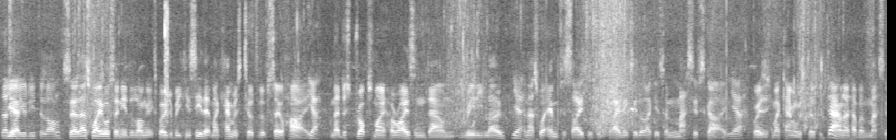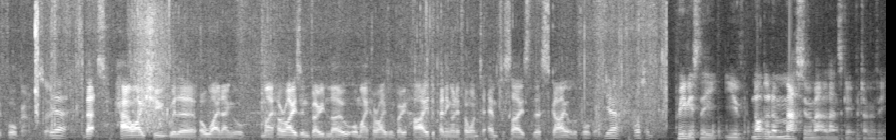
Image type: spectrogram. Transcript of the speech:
That's Yeah. why you need the long. So that's why I also need the longer exposure, but you can see that my camera's tilted up so high, Yeah. and that just drops my horizon down really low, Yeah. and that's what emphasizes the sky, makes it look like it's a massive sky, Yeah. whereas if my camera was tilted down, I'd have a massive foreground. So Yeah. that's how I shoot with a, a wide angle. My horizon very low or my horizon very high, depending on if I want to emphasize the sky or the foreground. Yeah, awesome. Previously, you've not done a massive amount of landscape photography.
